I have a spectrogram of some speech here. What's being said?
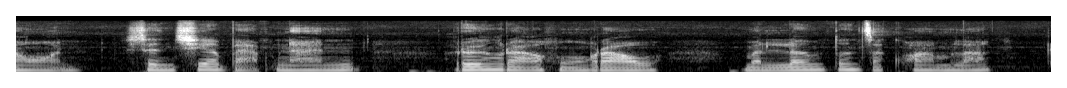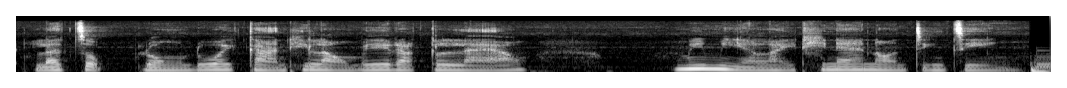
นอน ฉันเชื่อแบบนั้น เรื่องราวของเรามันเริ่มต้นจากความรัก และจบลงด้วยการที่เราไม่ได้รักกันแล้ว ไม่มีอะไรที่แน่นอนจริง ๆ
